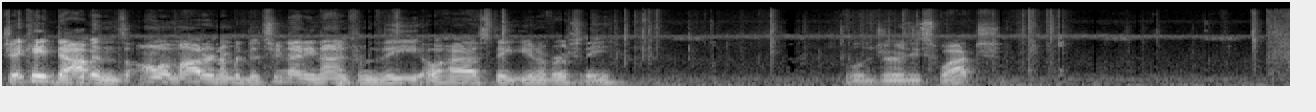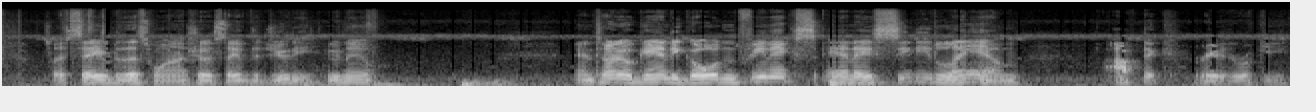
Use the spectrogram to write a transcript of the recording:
J.K. Dobbins, alma mater, numbered to 299 from the Ohio State University. little jersey swatch. So I saved this one. I should have saved the Jeudy. Who knew? Antonio Gandy Golden Phoenix and a CeeDee Lamb Optic rated rookie.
